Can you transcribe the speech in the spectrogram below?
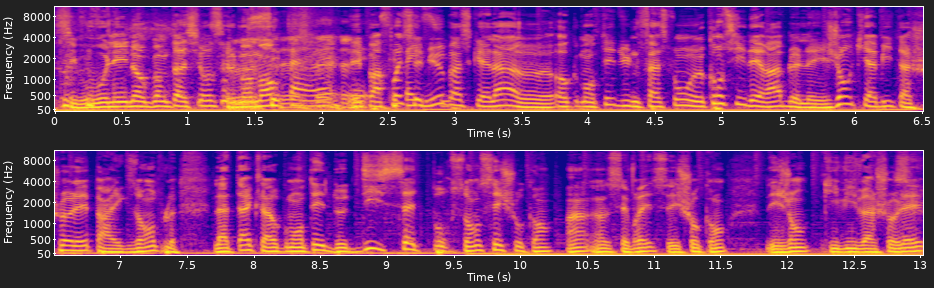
si vous voulez une augmentation, c'est le moment. Pas- Et parfois c'est mieux parce qu'elle a euh, augmenté d'une façon euh, considérable. Les gens qui habitent à Cholet, par exemple, la taxe a augmenté de 17%. C'est choquant, hein, c'est vrai, c'est choquant. Les gens qui vivent à Cholet.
